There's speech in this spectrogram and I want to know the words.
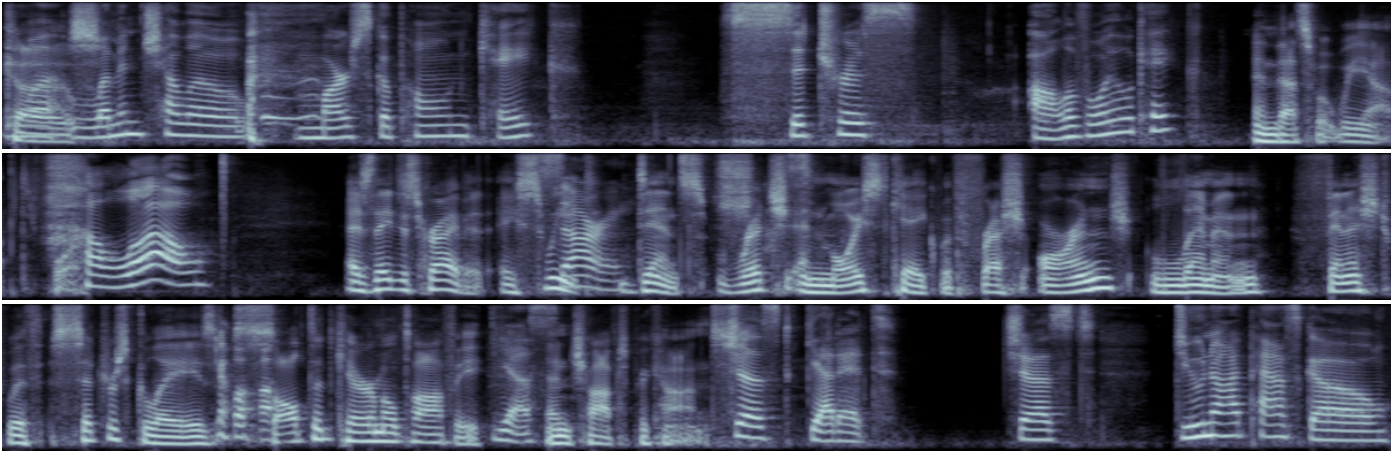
Because limoncello mascarpone cake, citrus olive oil cake. and that's what we opted for. Hello. As they describe it, a sweet, Sorry. dense, rich, and moist cake with fresh orange, lemon, finished with citrus glaze, salted caramel toffee, Yes. and chopped pecans. Just get it. Just do not pass go.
